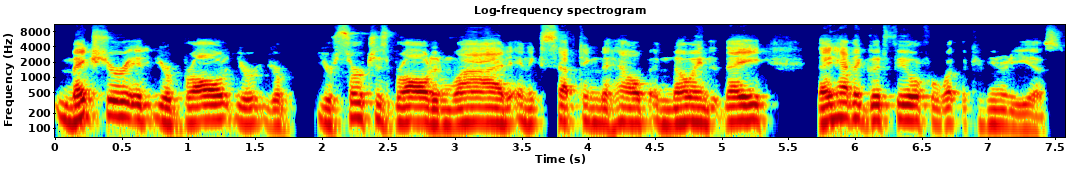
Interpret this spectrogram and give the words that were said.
make sure it, your broad, your your your search is broad and wide, and accepting the help and knowing that they they have a good feel for what the community is.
